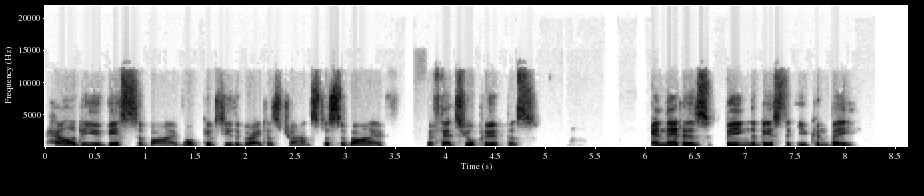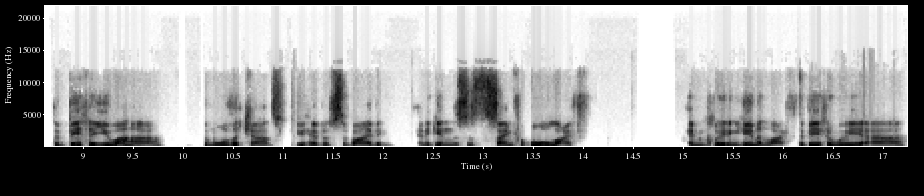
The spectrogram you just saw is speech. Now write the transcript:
how do you best survive? What gives you the greatest chance to survive if that's your purpose? And that is being the best that you can be. The better you are, the more the chance you have of surviving. And again, this is the same for all life, including human life. The better we are,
